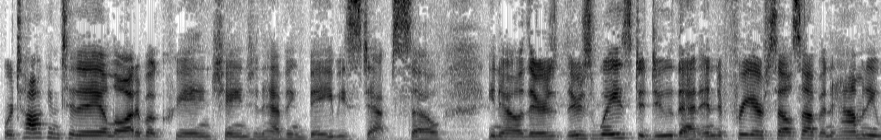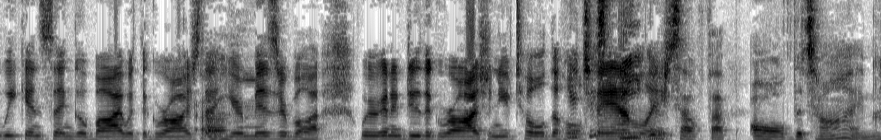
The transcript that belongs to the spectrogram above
We're talking today a lot about creating change and having baby steps. So, you know, there's there's ways to do that and to free ourselves up. And how many weekends then go by with the garage that you're miserable at? We're going to do the garage, and you've told the whole you just family. beat yourself up all the time when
